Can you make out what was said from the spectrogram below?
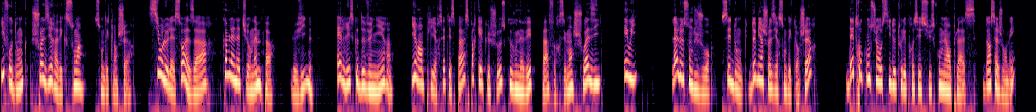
Il faut donc choisir avec soin son déclencheur. Si on le laisse au hasard, comme la nature n'aime pas le vide, elle risque de venir y remplir cet espace par quelque chose que vous n'avez pas forcément choisi. Et oui, la leçon du jour, c'est donc de bien choisir son déclencheur, d'être conscient aussi de tous les processus qu'on met en place dans sa journée,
